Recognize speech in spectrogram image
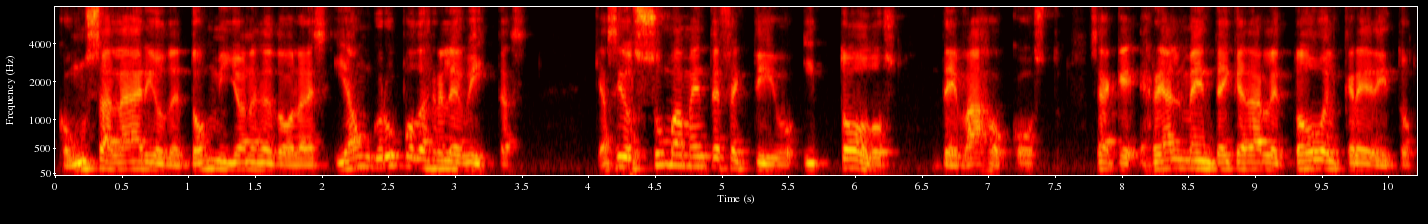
con un salario de 2 millones de dólares y a un grupo de relevistas que ha sido sumamente efectivo y todos de bajo costo. O sea que realmente hay que darle todo el crédito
